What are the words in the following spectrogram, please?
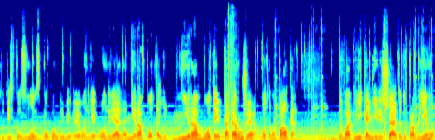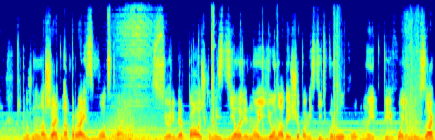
Тут есть ползунок сбоку, он, он, он реально не работает, не работает. Так, оружие, вот она палка. Два клика не решают эту проблему. Нужно нажать на производство. Все, ребят, палочку мы сделали, но ее надо еще поместить в руку. Мы переходим в рюкзак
